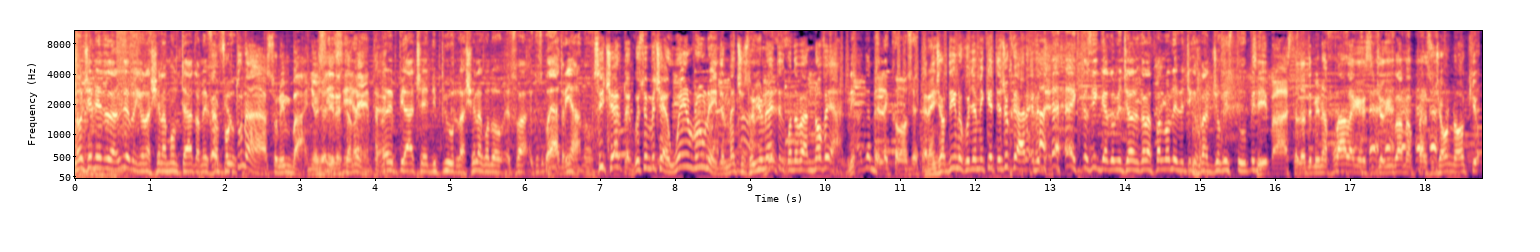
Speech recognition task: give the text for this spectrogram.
Non c'è niente da dire perché è una scena montata, Per più... fortuna sono in bagno già Sì, direttamente. sì, a me piace di più la scena quando fa. Questo qua è Adriano. Sì, certo, e questo invece è Wayne Rooney del Manchester United quando aveva 9 anni. Ma che belle cose. Era in giardino con gli amichetti a giocare e vedete. È così che ha cominciato a giocare a pallone invece che fare giochi stupidi. Sì, basta, datemi una palla che questi giochi qua mi ha perso già un occhio.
